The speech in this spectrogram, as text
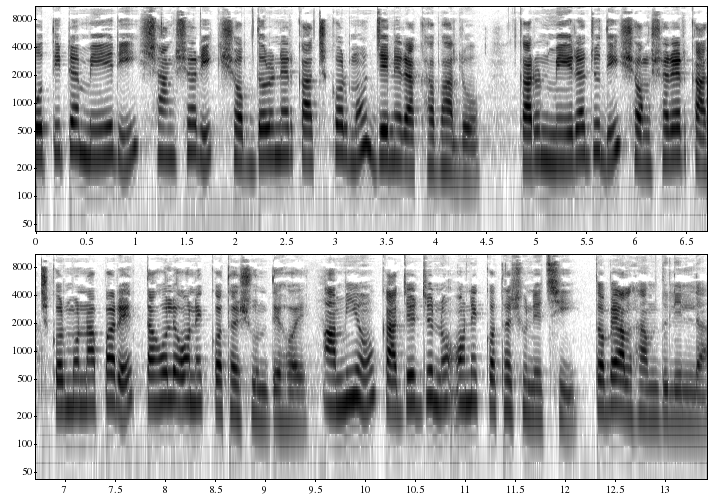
প্রতিটা মেয়েরই সাংসারিক সব ধরনের কাজকর্ম জেনে রাখা ভালো। কারণ মেয়েরা যদি সংসারের কাজকর্ম না পারে, তাহলে অনেক কথা শুনতে হয়। আমিও কাজের জন্য অনেক কথা শুনেছি। তবে আলহামদুলিল্লাহ,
